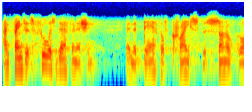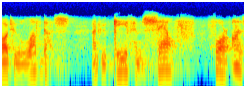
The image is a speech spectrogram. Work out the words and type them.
and finds its fullest definition in the death of Christ, the Son of God, who loved us and who gave himself for us.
